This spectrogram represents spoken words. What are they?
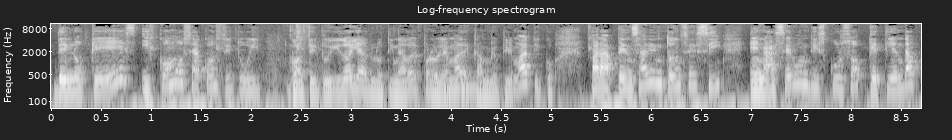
de lo que es y cómo se ha constituido y aglutinado el problema de cambio climático, para pensar entonces sí en hacer un discurso que tienda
